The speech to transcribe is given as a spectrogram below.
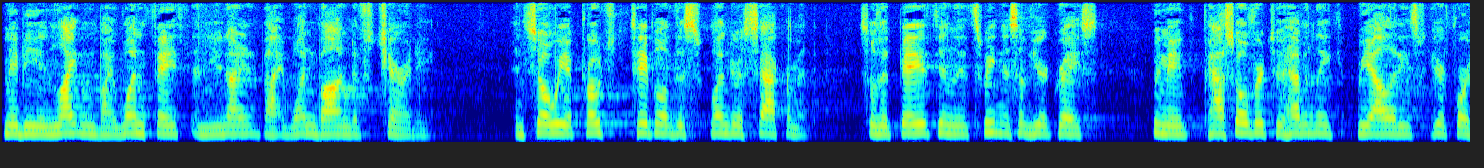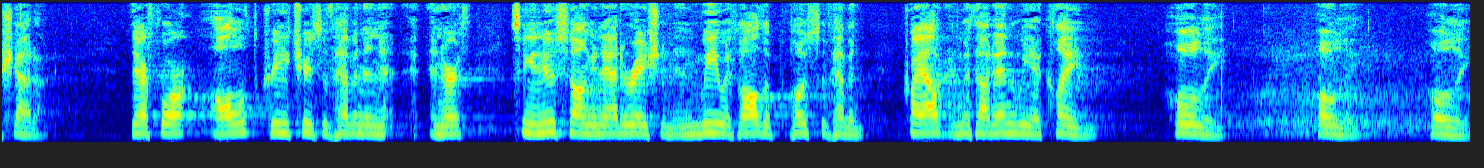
may be enlightened by one faith and united by one bond of charity. And so we approach the table of this wondrous sacrament, so that bathed in the sweetness of your grace, we may pass over to heavenly realities here foreshadowed. Therefore, all creatures of heaven and, earth sing a new song in adoration, and we, with all the hosts of heaven, cry out, and without end we acclaim, Holy, holy, holy,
